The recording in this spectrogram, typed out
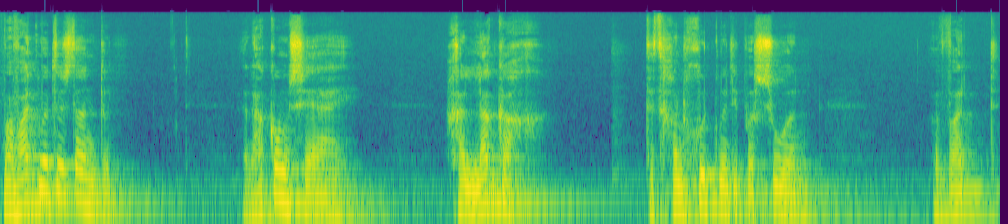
Maar wat moet ons dan doen? En dan kom sê hy: "Gelukkig. Dit gaan goed met die persoon wat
